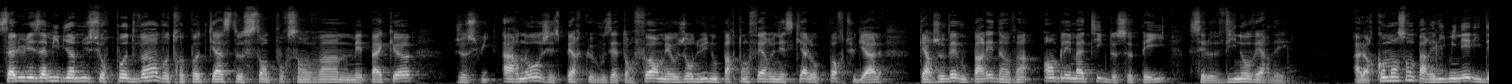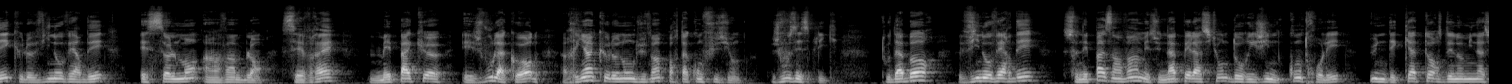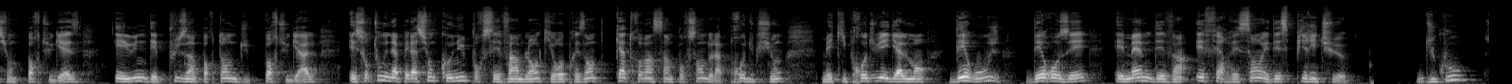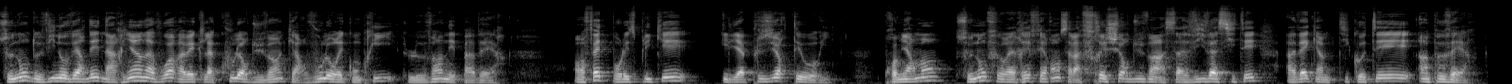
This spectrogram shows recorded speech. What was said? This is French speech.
Salut les amis, bienvenue sur Pot de Vin, votre podcast 100% vin, mais pas que. Je suis Arnaud, j'espère que vous êtes en forme et aujourd'hui nous partons faire une escale au Portugal car je vais vous parler d'un vin emblématique de ce pays, c'est le Vino Verde. Alors commençons par éliminer l'idée que le Vino Verde est seulement un vin blanc. C'est vrai, mais pas que, et je vous l'accorde, rien que le nom du vin porte à confusion. Je vous explique. Tout d'abord, Vino Verde, ce n'est pas un vin mais une appellation d'origine contrôlée, une des 14 dénominations portugaises et une des plus importantes du Portugal, et surtout une appellation connue pour ses vins blancs qui représentent 85% de la production, mais qui produit également des rouges, des rosés et même des vins effervescents et des spiritueux. Du coup, ce nom de vino verde n'a rien à voir avec la couleur du vin, car vous l'aurez compris, le vin n'est pas vert. En fait, pour l'expliquer, il y a plusieurs théories. Premièrement, ce nom ferait référence à la fraîcheur du vin, à sa vivacité, avec un petit côté un peu vert.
